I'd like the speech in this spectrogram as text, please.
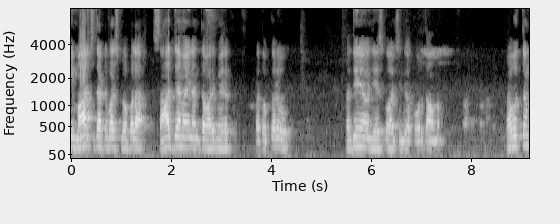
ఈ మార్చ్ థర్టీ ఫస్ట్ లోపల సాధ్యమైనంత వరకు మేరకు ప్రతి ఒక్కరూ సద్వినియోగం చేసుకోవాల్సిందిగా కోరుతా ఉన్నాం. ప్రభుత్వం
